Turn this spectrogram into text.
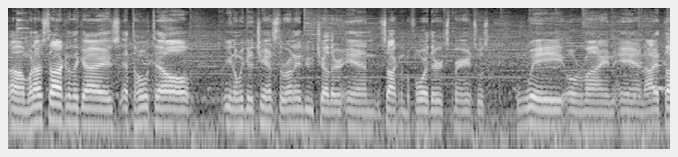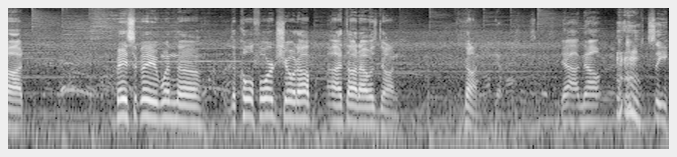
Um, when I was talking to the guys at the hotel, you know, we get a chance to run into each other, and talking before, their experience was way over mine, and I thought, basically, when the the coal forge showed up, I thought I was done, done. Yeah. Now, see,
